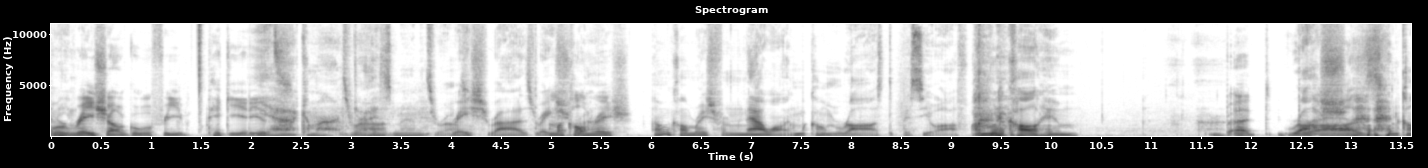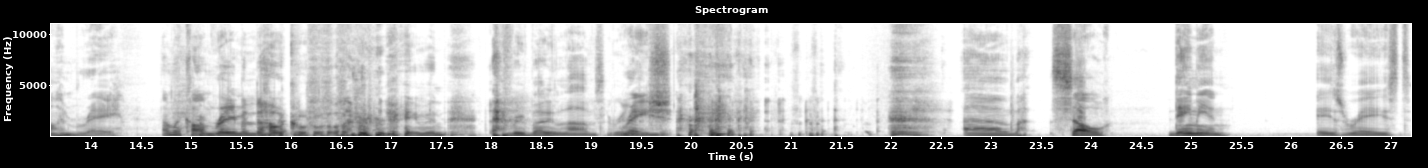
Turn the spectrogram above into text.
or mean, Ra's al Ghul for you picky idiots. yeah, come on, It's guys. Roz, man. It's Roz. Raish, Raz, Raish. I'm gonna call him Raz. Ra's. I'm gonna call him Raish from now on. I'm gonna call him Roz to piss you off. I'm gonna call him Uh, Rosh. Roz. I'm gonna call him Ray. I'm gonna call him Raymond al Raymond. Everybody loves Raish. um, so Damian is raised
